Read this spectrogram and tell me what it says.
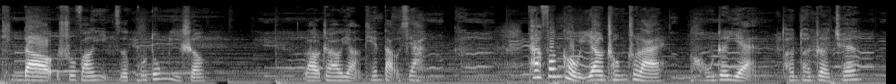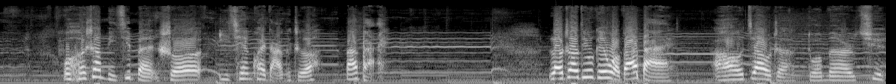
听到书房椅子咕咚一声，老赵仰天倒下，他疯狗一样冲出来，红着眼团团转圈。我合上笔记本说：“一千块打个折，八百。”老赵丢给我八百，嗷嗷叫着夺门而去。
